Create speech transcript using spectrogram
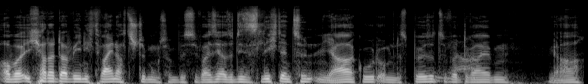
aber ich hatte da wenig Weihnachtsstimmung so ein bisschen. Weiß ich, also dieses Licht entzünden, ja, gut, um das Böse zu Ja. vertreiben. Ja,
